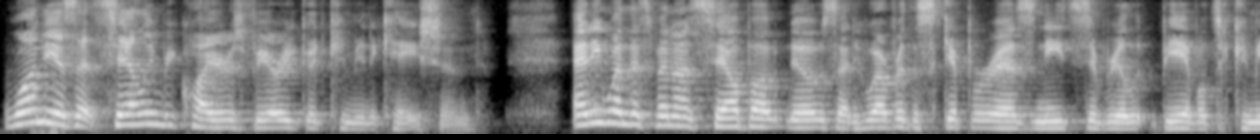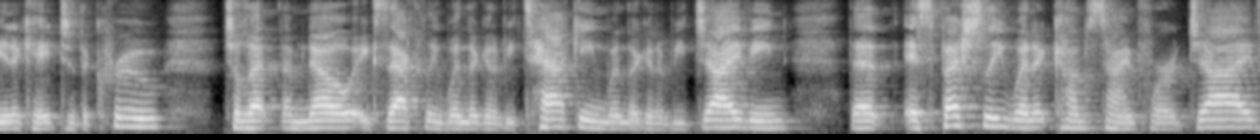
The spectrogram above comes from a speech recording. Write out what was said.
One is that sailing requires very good communication. Anyone that's been on a sailboat knows that whoever the skipper is needs to really be able to communicate to the crew to let them know exactly when they're going to be tacking, when they're going to be jibing, that especially when it comes time for a jibe.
